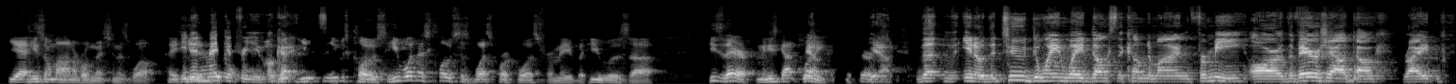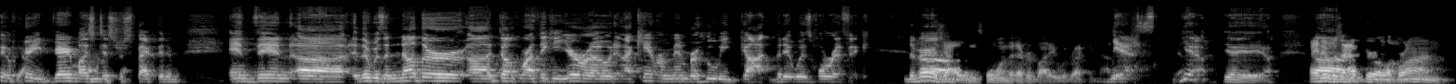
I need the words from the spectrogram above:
Yeah, he's on my honorable mention as well. Hey, He didn't make it for you. Okay. He, he was close. He wasn't as close as Westbrook was for me, but he was. uh He's there. I mean, he's got plenty. for sure. Yeah, the you know the two Dwyane Wade dunks that come to mind for me are the Varejao dunk, right, where he very much disrespected him, and then uh, there was another uh, dunk where I think he euroed, and I can't remember who he got, but it was horrific. The Varejao Um, one's the one that everybody would recognize. Yes, yeah, yeah, yeah, yeah. and it was Um, after a LeBron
